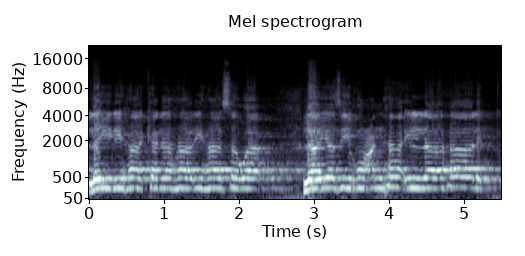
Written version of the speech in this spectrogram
ليلها كنهارها سواء. لا يزيغ عنها إلا هالك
